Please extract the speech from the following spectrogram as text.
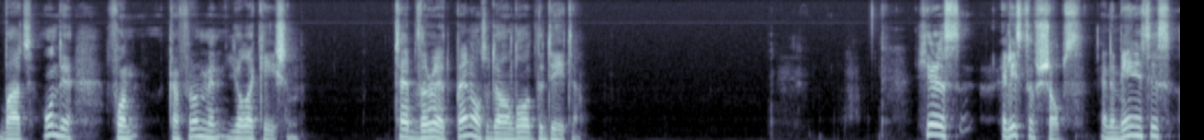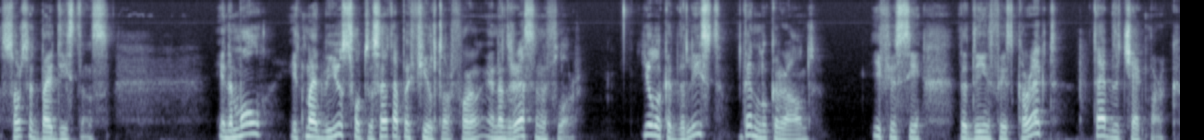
but only for confirming your location. Tap the red panel to download the data. Here is a list of shops and amenities sorted by distance. In a mall, it might be useful to set up a filter for an address and a floor. You look at the list, then look around. If you see that the info is correct, tap the checkmark.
